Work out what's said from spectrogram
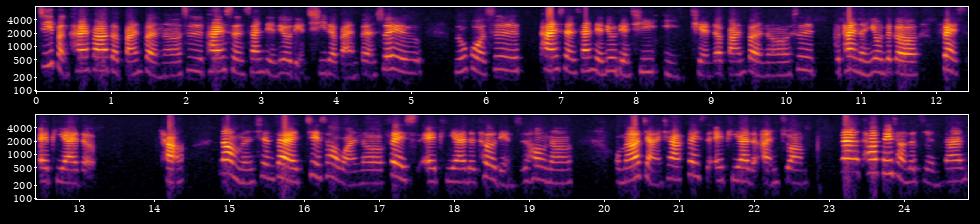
基本开发的版本呢是 Python 三点六点七的版本，所以如果是 Python 三点六点七以前的版本呢，是不太能用这个 Face API 的。好，那我们现在介绍完了 Face API 的特点之后呢？我们要讲一下 Face API 的安装，那它非常的简单，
